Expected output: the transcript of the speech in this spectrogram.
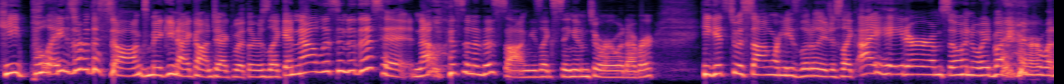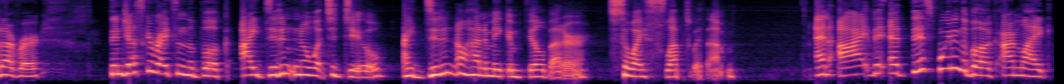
He plays her the songs, making eye contact with her, is like, and now listen to this hit. Now listen to this song. He's like singing them to her or whatever. He gets to a song where he's literally just like, I hate her. I'm so annoyed by her, whatever. Then Jessica writes in the book, I didn't know what to do. I didn't know how to make him feel better. So I slept with him. And I, th- at this point in the book, I'm like,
